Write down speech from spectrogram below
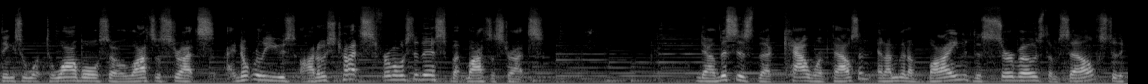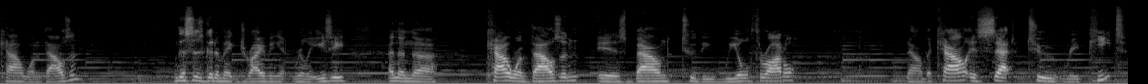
things will want to wobble, so lots of struts. I don't really use auto struts for most of this, but lots of struts. Now this is the KAL 1000, and I'm going to bind the servos themselves to the KAL 1000. This is going to make driving it really easy. And then the KAL 1000 is bound to the wheel throttle. Now the KAL is set to repeat,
